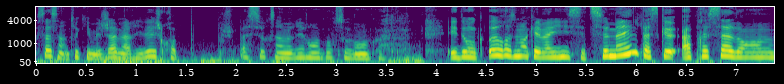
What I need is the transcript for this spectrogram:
Ça, c'est un truc qui m'est jamais arrivé. Je crois, je suis pas sûre que ça m'arrivera encore souvent, quoi. Et donc, heureusement qu'elle m'a mis cette semaine, parce que après ça, dans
